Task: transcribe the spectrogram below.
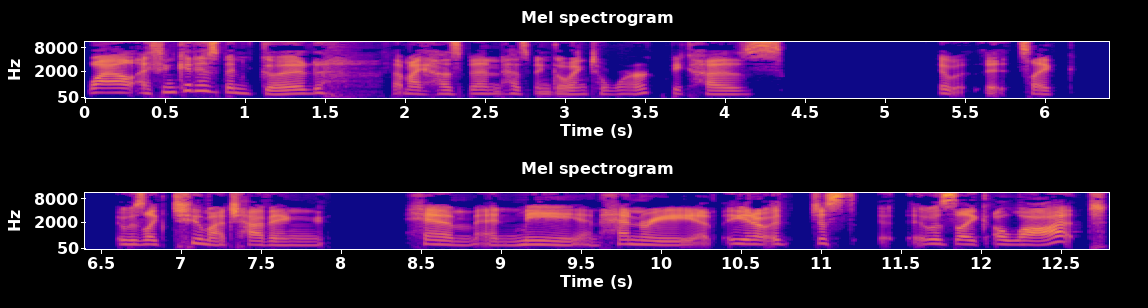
while I think it has been good that my husband has been going to work because it, it's like, it was like too much having him and me and Henry. You know, it just, it was like a lot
